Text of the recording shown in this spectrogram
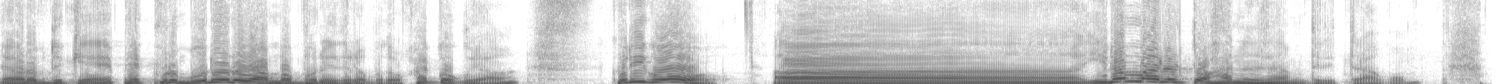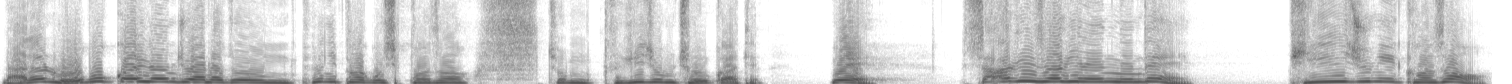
여러분들께 100% 무료로 한번 보내드려 보도록 할 거고요. 그리고 어, 이런 말을 또 하는 사람들이 있더라고. 나는 로봇 관련주 하나 좀 편입하고 싶어서 좀 그게 좀 좋을 것 같아. 왜? 싸게 사긴 했는데 비중이 커서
